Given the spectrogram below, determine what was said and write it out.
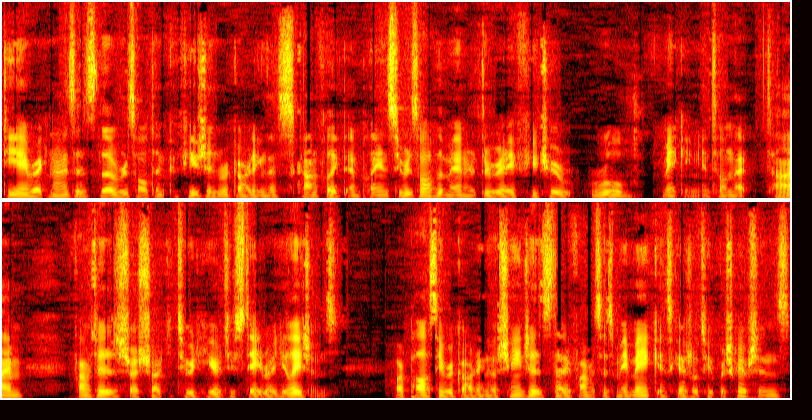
DA recognizes the resultant confusion regarding this conflict and plans to resolve the matter through a future rule making. Until that time, pharmacists are instructed to adhere to state regulations or policy regarding those changes that a pharmacist may make in Schedule 2 prescriptions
